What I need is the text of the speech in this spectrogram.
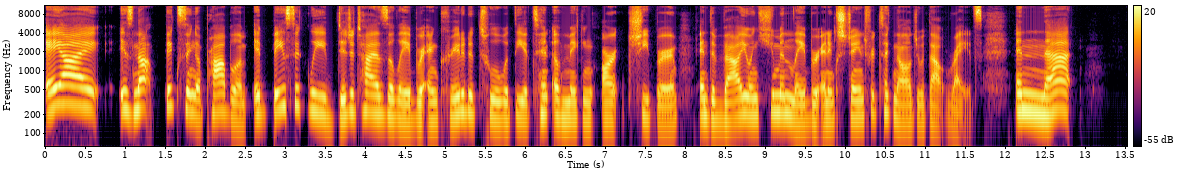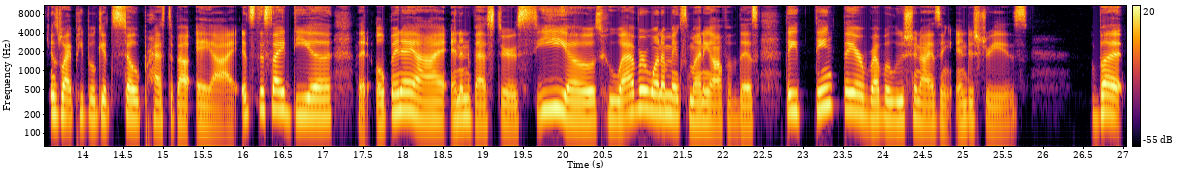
AI is not fixing a problem. It basically digitized the labor and created a tool with the intent of making art cheaper and devaluing human labor in exchange for technology without rights. And that is why people get so pressed about AI. It's this idea that OpenAI and investors, CEOs, whoever want to make money off of this, they think they are revolutionizing industries. But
